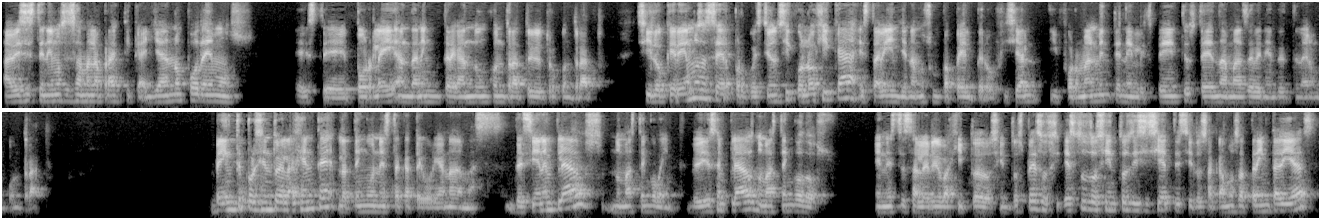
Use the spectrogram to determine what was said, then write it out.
a veces tenemos esa mala práctica. Ya no podemos, este, por ley, andar entregando un contrato y otro contrato. Si lo queremos hacer por cuestión psicológica, está bien, llenamos un papel, pero oficial y formalmente en el expediente ustedes nada más deberían de tener un contrato. 20% de la gente la tengo en esta categoría nada más. De 100 empleados, nomás tengo 20. De 10 empleados, nomás tengo 2 en este salario bajito de 200 pesos. Estos 217, si los sacamos a 30 días,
